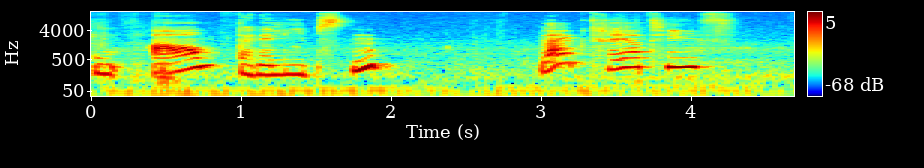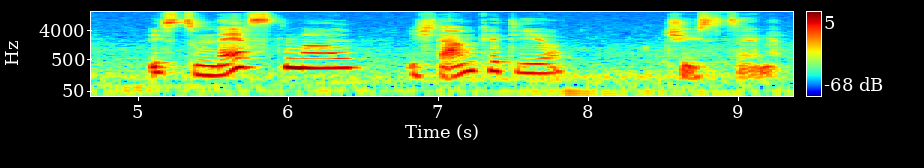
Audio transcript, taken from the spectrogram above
umarm deine Liebsten, bleib kreativ. Bis zum nächsten Mal. Ich danke dir. Tschüss zusammen.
